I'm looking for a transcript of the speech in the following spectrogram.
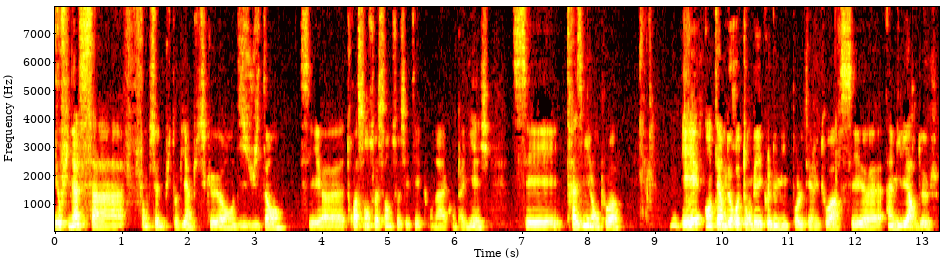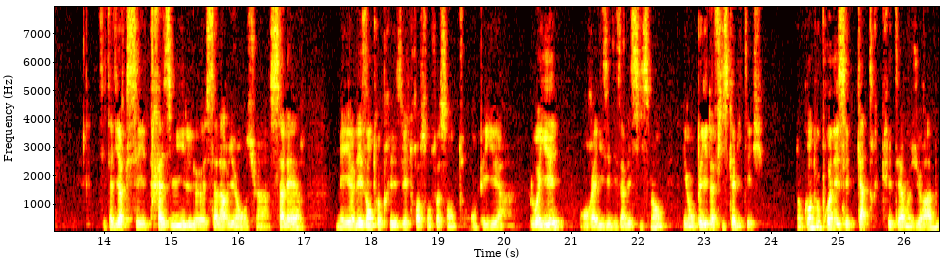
Et au final, ça fonctionne plutôt bien, puisque en 18 ans, c'est 360 euh, sociétés qu'on a accompagnées, c'est 13 000 emplois. Et en termes de retombées économiques pour le territoire, c'est 1,2 milliard d'euros c'est-à-dire que ces 13 000 salariés ont reçu un salaire, mais les entreprises, les 360, ont payé un loyer, ont réalisé des investissements et ont payé de la fiscalité. Donc quand vous prenez ces quatre critères mesurables,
